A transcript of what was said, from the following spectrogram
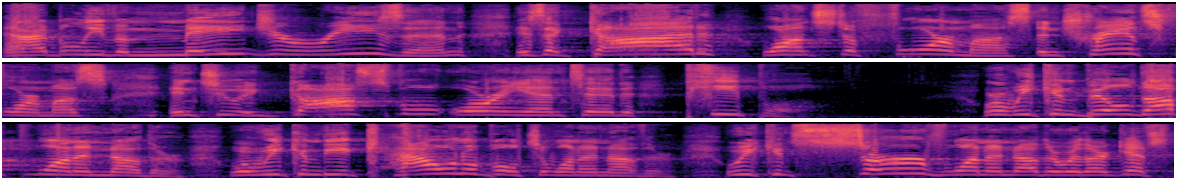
And I believe a major reason is that God wants to form us and transform us into a gospel oriented people. Where we can build up one another, where we can be accountable to one another, we can serve one another with our gifts.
